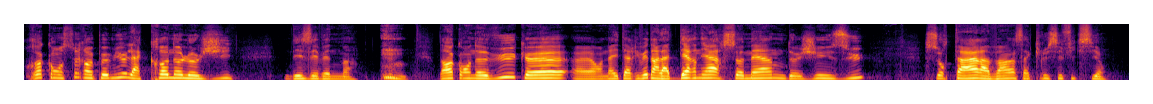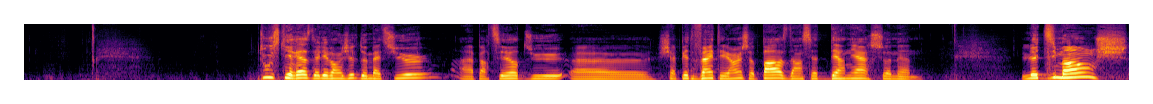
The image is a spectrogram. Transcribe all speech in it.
reconstruire un peu mieux la chronologie des événements. Donc, on a vu qu'on euh, est arrivé dans la dernière semaine de Jésus sur terre avant sa crucifixion. Tout ce qui reste de l'évangile de Matthieu, à partir du euh, chapitre 21, se passe dans cette dernière semaine. Le dimanche,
